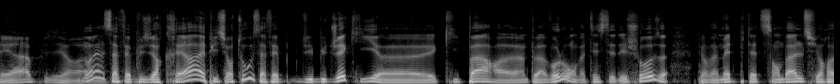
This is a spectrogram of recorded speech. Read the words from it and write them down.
créas, plusieurs. euh, Ouais, ça fait plusieurs créas et puis surtout ça fait du budget qui, euh, qui part euh, un peu à volo. On va tester des choses, puis on va mettre peut-être 100 balles sur,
